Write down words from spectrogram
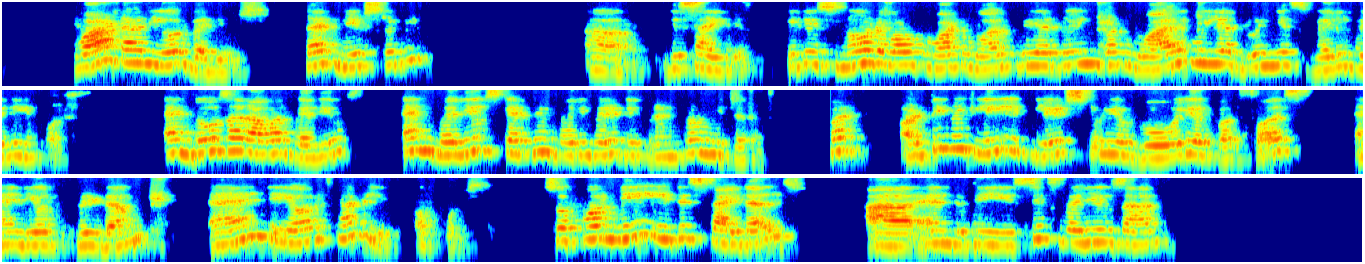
what are your values? That needs to be uh, decided. It is not about what work we are doing, but why we are doing is very, very important. And those are our values. And values can be very, very different from each other. But ultimately, it leads to your goal, your purpose, and your freedom, and your family, of course. So for me, it is titles, uh, and the six values are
